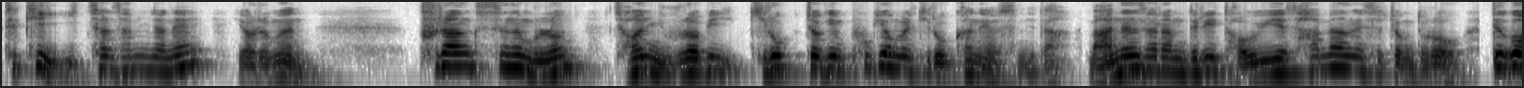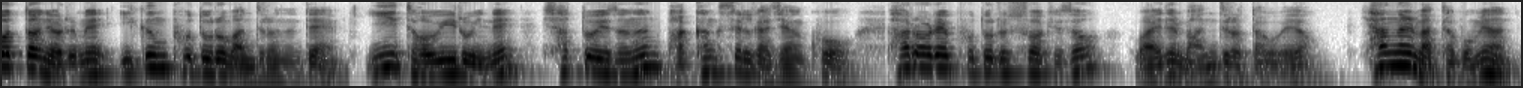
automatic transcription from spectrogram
특히 2003년의 여름은 프랑스는 물론 전 유럽이 기록적인 폭염을 기록한 해였습니다. 많은 사람들이 더위에 사망했을 정도로 뜨거웠던 여름에 익은 포도로 만들었는데 이 더위로 인해 샤또에서는 바캉스를 가지 않고 8월에 포도를 수확해서 와인을 만들었다고 해요. 향을 맡아보면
